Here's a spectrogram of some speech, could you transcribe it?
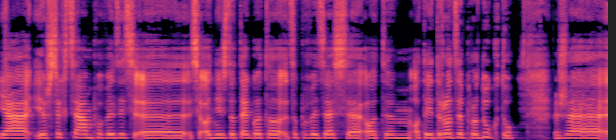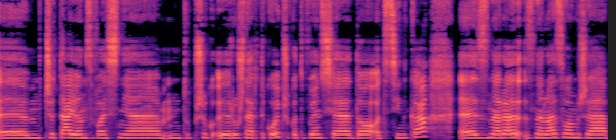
Ja jeszcze chciałam powiedzieć, e, się odnieść do tego, to, co powiedziałaś o, tym, o tej drodze produktu, że e, czytając właśnie mm, tu przy, różne artykuły, przygotowując się do odcinka, e, znalazłam, że e,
